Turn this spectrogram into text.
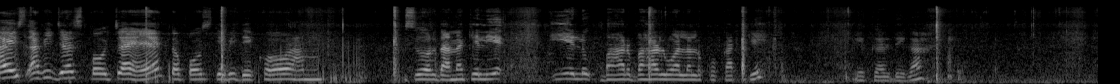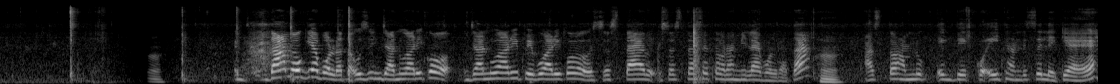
गाइस अभी जस्ट पहुँचा है तो पहुँच के भी देखो हम सुअर दाना के लिए ये लोग बाहर बाहर वाला लोग को काट के ये कर देगा। दाम हो गया बोल रहा था उस दिन जनवरी को जनवरी फरवरी को सस्ता सस्ता से थोड़ा मिला है बोल रहा था। हाँ। आज तो हम लोग एक बैग को एट हंड्रेड से लेके आए हैं।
